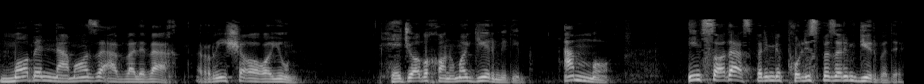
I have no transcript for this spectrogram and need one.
ما به نماز اول وقت ریش آقایون هجاب خانوما گیر میدیم. اما این ساده است بریم به پلیس بذاریم گیر بده.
